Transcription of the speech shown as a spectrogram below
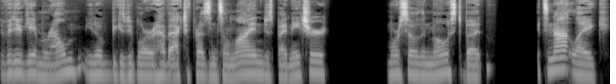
the video game realm. You know, because people are have active presence online just by nature, more so than most. But it's not like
